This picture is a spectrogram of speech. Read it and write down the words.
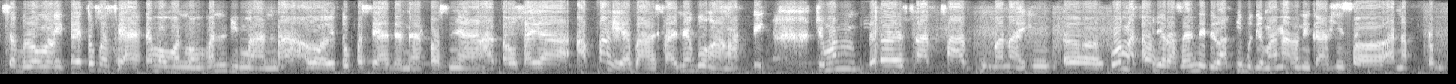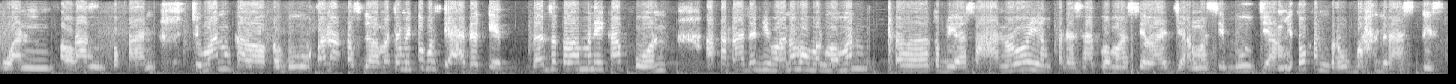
Sebelum menikah itu pasti ada momen-momen di mana lo itu pasti ada nervosnya atau kayak apa ya bahasanya gue nggak ngerti. Cuman uh, saat-saat di mana ini uh, gue nggak tahu aja rasanya jadi laki bagaimana menikahi so anak perempuan orang gitu kan. Cuman kalau kebukan atau segala macam itu pasti ada gitu dan setelah menikah pun akan ada di mana momen-momen uh, kebiasaan lo yang pada saat lo masih lajang masih bujang itu akan berubah drastis.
